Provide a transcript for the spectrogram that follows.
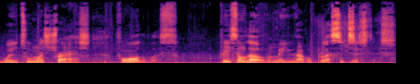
way too much trash for all of us. Peace and love, and may you have a blessed existence.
